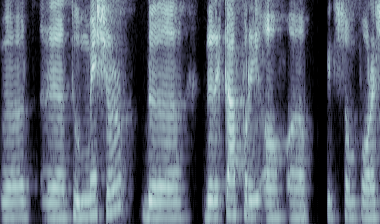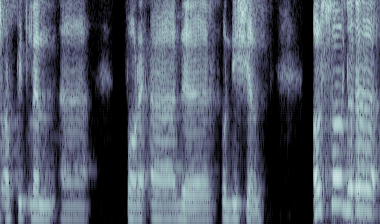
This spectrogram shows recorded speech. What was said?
to measure the the recovery of uh, peat swamp forest or peatland for the condition. Also, the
